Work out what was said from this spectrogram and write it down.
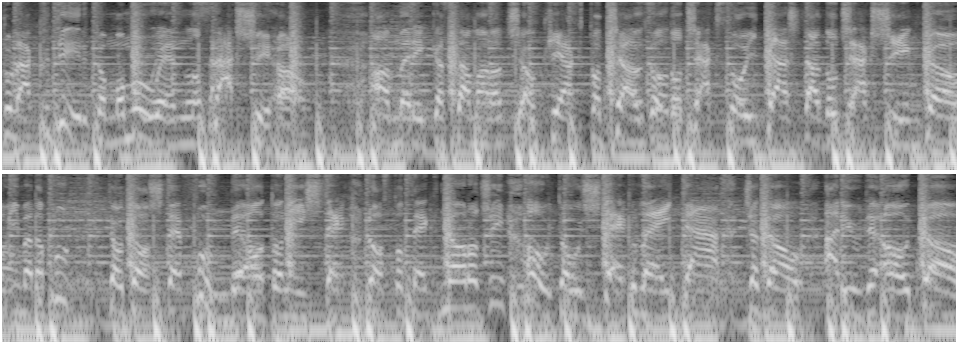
ドラッグディールとも無縁の作詞法アメリカ様の直訳とちゃうぞ土着層生かした土着信号今だふって落として踏んで音にして。ロストテクノロジー応答してくれいた邪道ありで王道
